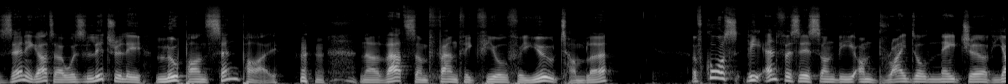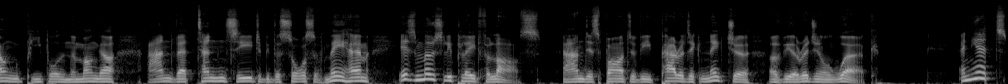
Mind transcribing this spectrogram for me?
Zenigata was literally Lupin's senpai. now that's some fanfic fuel for you, Tumblr. Of course, the emphasis on the unbridled nature of young people in the manga and their tendency to be the source of mayhem is mostly played for laughs, and is part of the parodic nature of the original work. And yet,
